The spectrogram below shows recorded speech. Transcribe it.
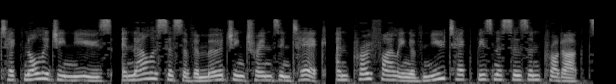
technology news, analysis of emerging trends in tech, and profiling of new tech businesses and products.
